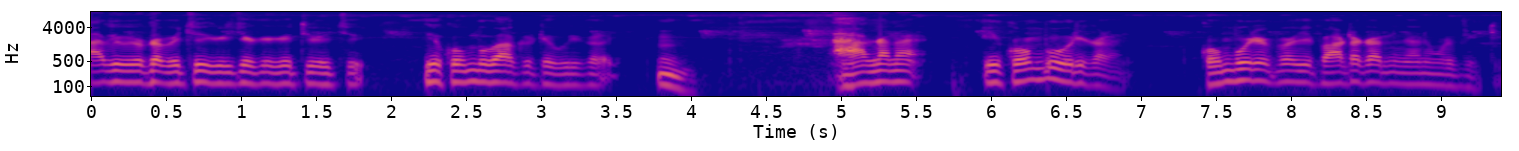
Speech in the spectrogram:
അത് ഇതൊക്കെ വെച്ച് കിഴിച്ചൊക്കെ കെറ്റി വെച്ച് ഈ കൊമ്പ് വാക്കിട്ട് ഊരിക്കളയും ഉം. അങ്ങനെ ഈ കൊമ്പൂരി കളഞ്ഞു കൊമ്പൂരി ഊരിയപ്പോൾ ഈ പാട്ടക്കാരന് ഞാനും കൂടെ തെറ്റി.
